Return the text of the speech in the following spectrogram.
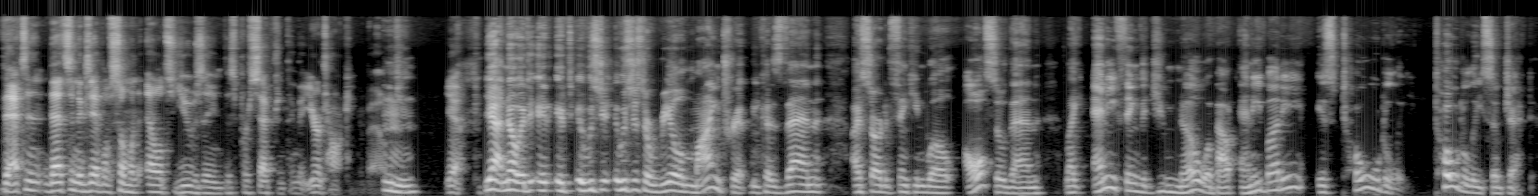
that's an that's an example of someone else using this perception thing that you're talking about. Mhm. Yeah. yeah, no, it, it it it was just, it was just a real mind trip because then I started thinking, well, also then like anything that you know about anybody is totally totally subjective.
